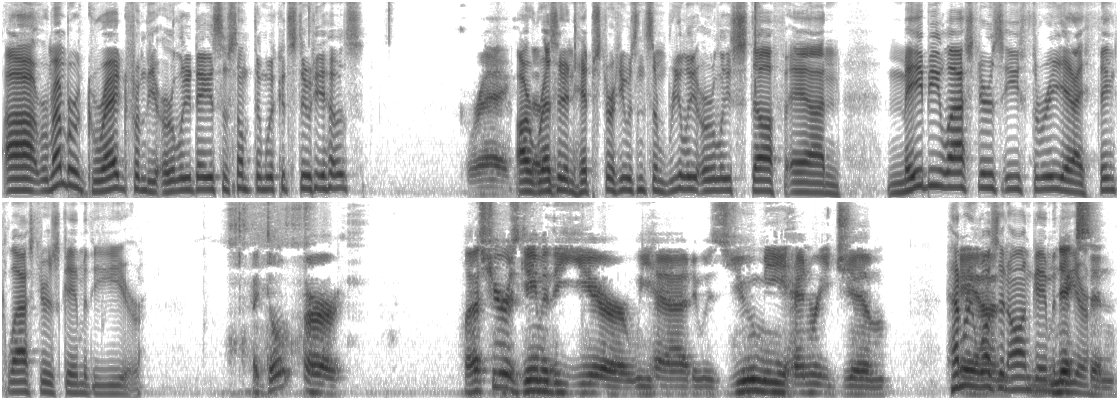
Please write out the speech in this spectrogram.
uh, remember Greg from the early days of Something Wicked Studios? Greg, Our that- resident hipster. He was in some really early stuff and maybe last year's E3 and I think last year's Game of the Year. I don't. Or last year's game of the year, we had it was you, me, Henry, Jim. Henry wasn't on Game of the Year. Nixon.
